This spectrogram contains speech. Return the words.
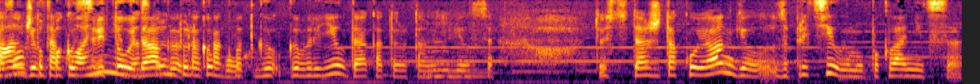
Сказал, ангел что такой святой, да, только как Бог. вот Гавриил, да, который там явился. То есть даже такой ангел запретил ему поклониться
